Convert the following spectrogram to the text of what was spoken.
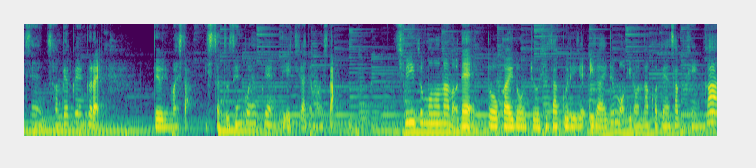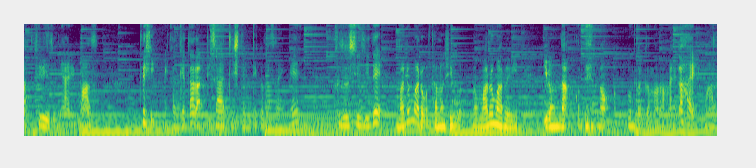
2300円ぐらいで売りました。1冊1500円利益が出ました。シリーズものなので東海道中膝くり以外でもいろんな古典作品がシリーズにあります。是非見かけたらリサーチしてみてくださいね。崩し字で〇〇を楽しむの〇〇にいろんな古典の文学の名前が入ります。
